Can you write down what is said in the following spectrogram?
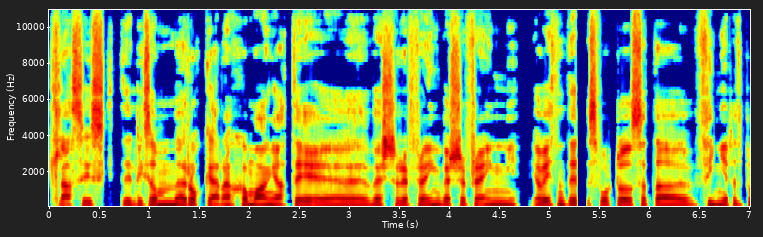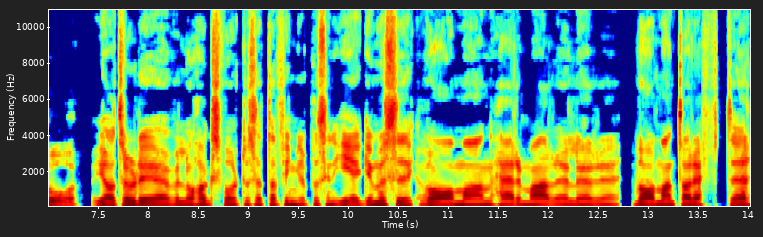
klassiskt liksom rockarrangemang att det är vers, refräng, vers, refräng. Jag vet inte, det är svårt att sätta fingret på. Jag tror det är överlag svårt att sätta fingret på sin egen musik, vad man härmar eller eh, vad man tar efter.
